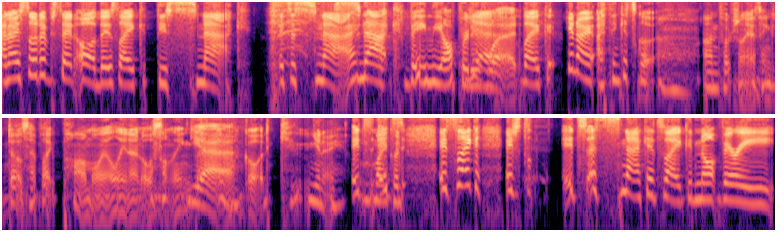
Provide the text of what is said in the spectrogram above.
And I sort of said, oh, there's like this snack. It's a snack. snack being the operative Yeah, word. Like, you know, I think it's got, oh, unfortunately, I think it does have like palm oil in it or something. But, Yeah. oh, God. You know, It's- my it's- God. it's like, it's, it's a snack. It's like not very,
